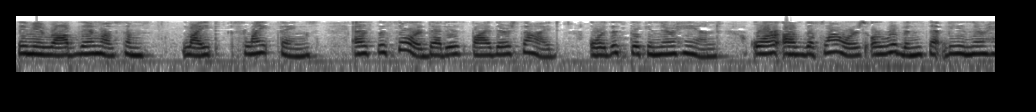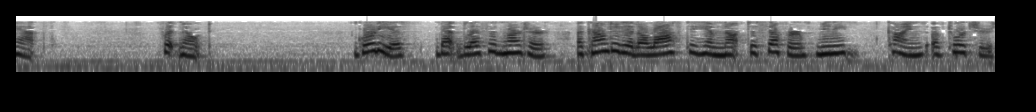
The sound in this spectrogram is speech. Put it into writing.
They may rob them of some light, slight things, as the sword that is by their side, or the stick in their hand, or of the flowers or ribbons that be in their hats. Footnote Gordius, that blessed martyr, accounted it a loss to him not to suffer many kinds of tortures.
